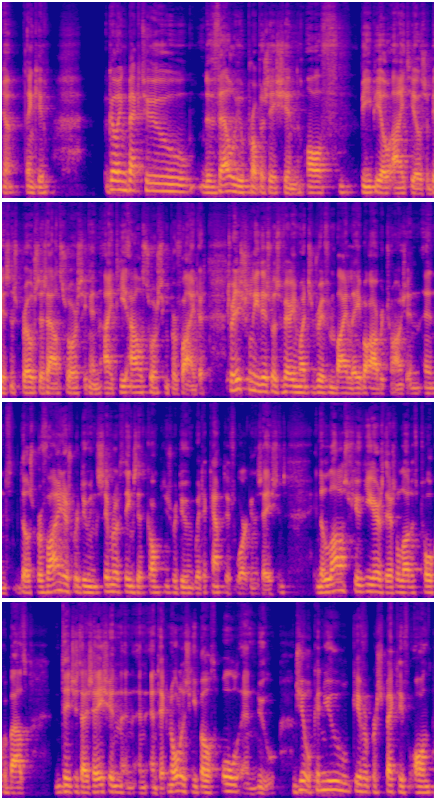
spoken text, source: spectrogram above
yeah, thank you. Going back to the value proposition of BPO ITO, so business process outsourcing and IT outsourcing providers. Traditionally, this was very much driven by labor arbitrage, and, and those providers were doing similar things that companies were doing with the captive organizations. In the last few years, there's a lot of talk about digitization and, and, and technology, both old and new. Jill, can you give a perspective on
